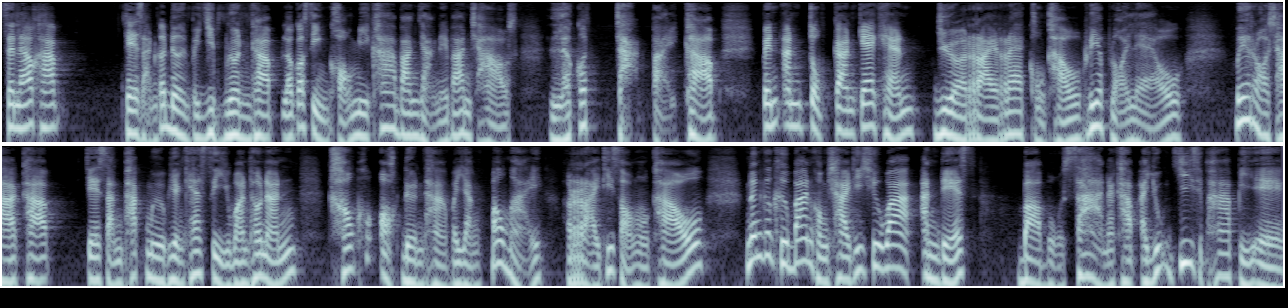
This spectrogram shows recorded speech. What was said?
เสร็จแล้วครับเจสันก็เดินไปหยิบเงินครับ แล้วก็สิ่งของมีค่าบางอย่างในบ้านชาลส์แล้วก็จากไปครับ เป็นอันจบการแก้แค้นเหยื่อรายแรกของเขาเรียบร้อยแล้ว ไม่รอช้าครับ เจสันพักมือเพียงแค่ 4 วันเท่านั้น เขาก็ออกเดินทางไปยังเป้าหมายรายที่ 2 ของเขา นั่นก็คือบ้านของชายที่ชื่อว่าอันเดสบาโบซานะครับอายุ 25 ปีเอง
